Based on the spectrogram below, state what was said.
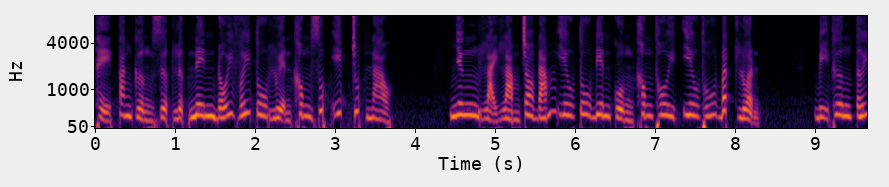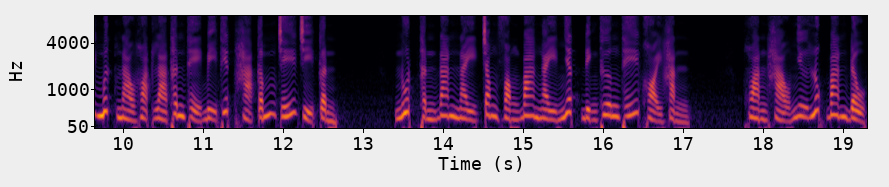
thể tăng cường dược lực nên đối với tu luyện không giúp ít chút nào. Nhưng lại làm cho đám yêu tu điên cuồng không thôi yêu thú bất luận. Bị thương tới mức nào hoặc là thân thể bị thiết hạ cấm chế chỉ cần. Nuốt thần đan này trong vòng 3 ngày nhất định thương thế khỏi hẳn. Hoàn hảo như lúc ban đầu.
